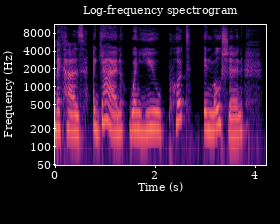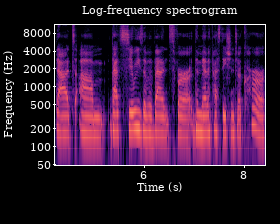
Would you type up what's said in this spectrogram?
Because again, when you put in motion that um, that series of events for the manifestation to occur,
